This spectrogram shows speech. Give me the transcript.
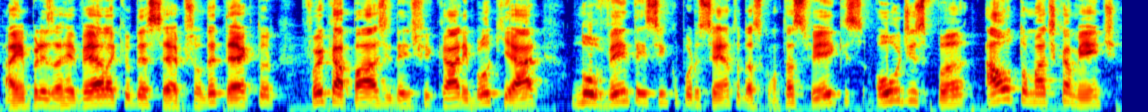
A empresa revela que o Deception Detector foi capaz de identificar e bloquear 95% das contas fakes ou de spam automaticamente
